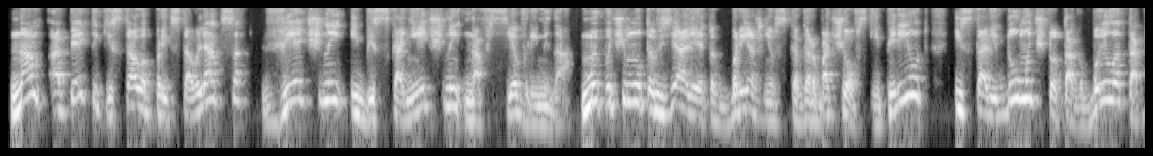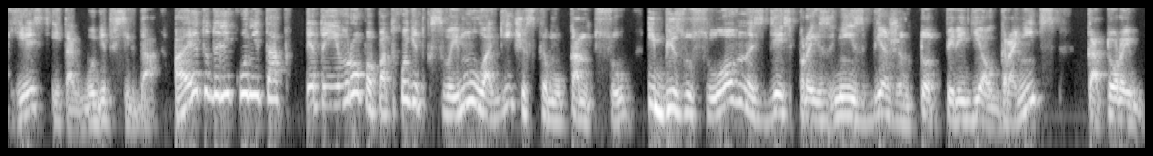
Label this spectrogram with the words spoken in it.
нам опять-таки стала представляться вечной и бесконечной на все времена. Мы почему-то взяли этот брежневско-горбачевский период и стали думать, что так было, так есть и так будет всегда. А это далеко не так. Эта Европа подходит к своему логическому концу, и, безусловно, здесь неизбежен тот передел границ, который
